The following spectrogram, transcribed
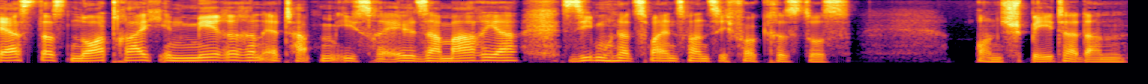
Erst das Nordreich in mehreren Etappen Israel, Samaria 722 vor Christus und später dann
